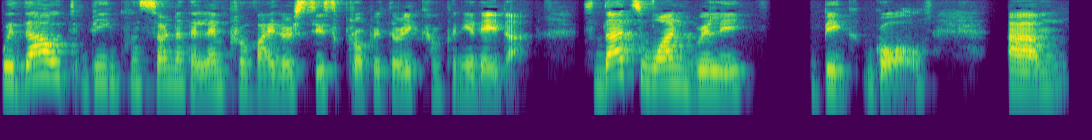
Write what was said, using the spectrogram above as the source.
without being concerned that the LLM provider sees proprietary company data. So that's one really big goal. Um,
